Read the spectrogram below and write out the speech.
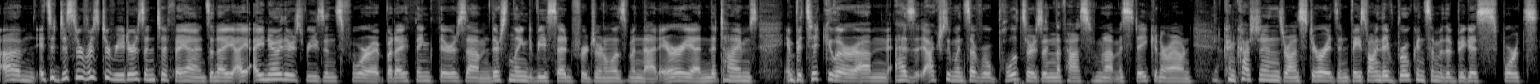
um, it's a disservice service to readers and to fans. And I, I, know there's reasons for it, but I think there's um, there's something to be said for journalism in that area. And the Times, in particular, um, has actually won several Pulitzers in the past, if I'm not mistaken, around yeah. concussions, around steroids and baseball. I mean, they've broken some of the biggest sports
